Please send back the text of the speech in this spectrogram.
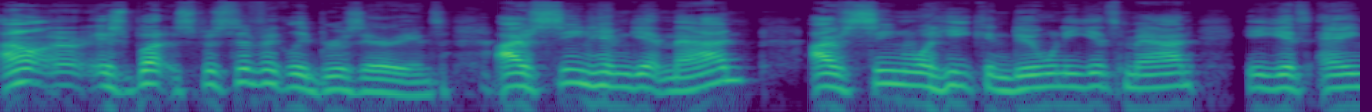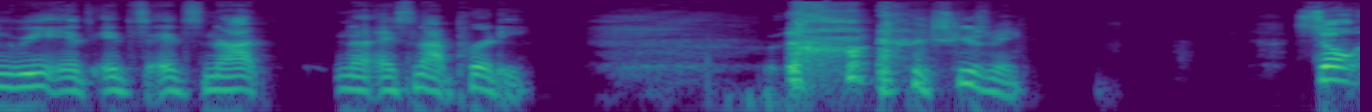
I don't, er, it's but specifically Bruce Arians. I've seen him get mad. I've seen what he can do when he gets mad. He gets angry. It, it's, it's not, it's not pretty. Excuse me. So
